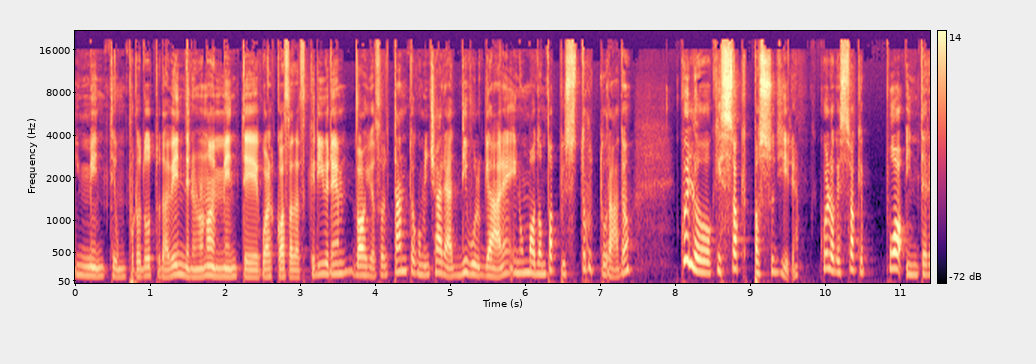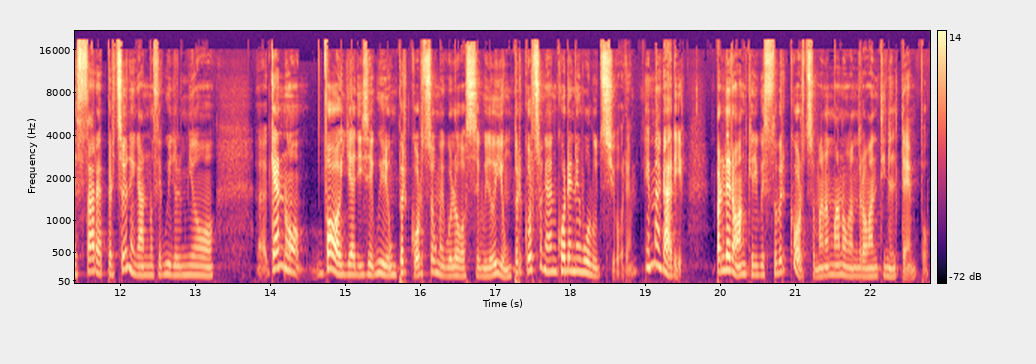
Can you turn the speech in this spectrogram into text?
in mente un prodotto da vendere, non ho in mente qualcosa da scrivere, voglio soltanto cominciare a divulgare in un modo un po' più strutturato quello che so che posso dire, quello che so che può interessare a persone che hanno seguito il mio eh, che hanno voglia di seguire un percorso come quello che ho seguito io, un percorso che è ancora in evoluzione e magari parlerò anche di questo percorso man mano che andrò avanti nel tempo.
